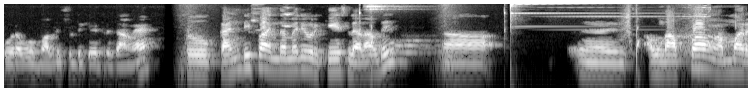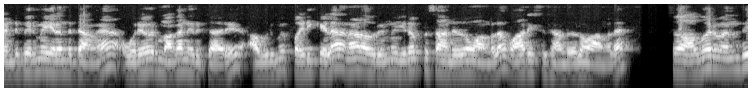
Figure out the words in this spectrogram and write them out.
கூறவும் அப்படின்னு சொல்லிட்டு கேட்டிருக்காங்க. ஸோ கண்டிப்பா இந்த மாதிரி ஒரு கேஸ்ல அதாவது அவங்க அப்பா அவங்க அம்மா ரெண்டு பேருமே இறந்துட்டாங்க. ஒரே ஒரு மகன் இருக்காரு. அவருமே படிக்கல. அதனால அவர் இன்னும் இறப்பு சான்றிதழும் வாங்கல வாரிசு சான்றிதழும் வாங்கல. ஸோ அவர் வந்து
